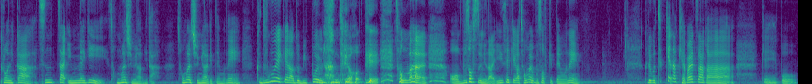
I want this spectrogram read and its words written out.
그러니까 진짜 인맥이 정말 중요합니다. 정말 중요하기 때문에 그 누구에게라도 밑보이면 안 돼요. 네, 정말 어, 무섭습니다. 이 세계가 정말 무섭기 때문에 그리고 특히나 개발자가 이렇게 뭐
